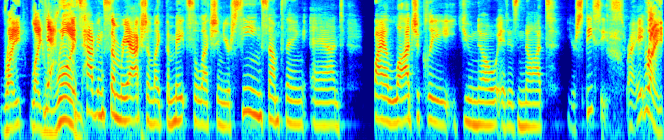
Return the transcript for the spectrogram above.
right? Like, Yeah, run. it's having some reaction, like the mate selection. You're seeing something, and biologically, you know it is not your species, right? right.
